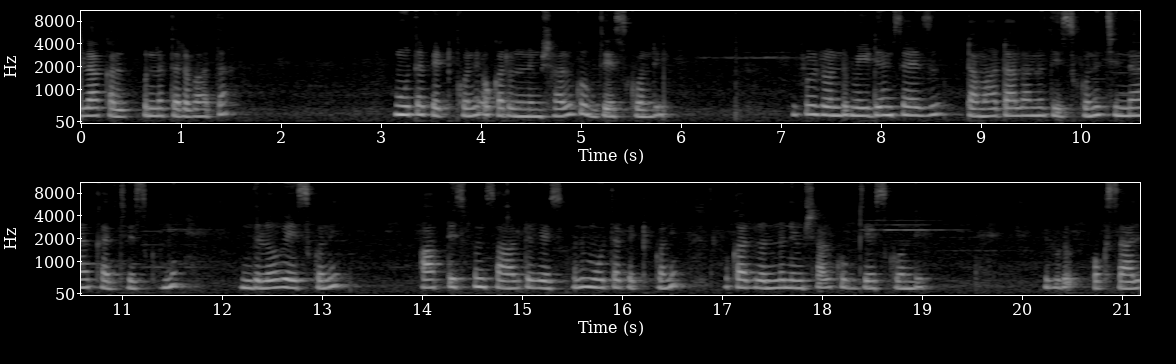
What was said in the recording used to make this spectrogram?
ఇలా కలుపుకున్న తర్వాత మూత పెట్టుకొని ఒక రెండు నిమిషాలు కుక్ చేసుకోండి. ఇప్పుడు రెండు మీడియం సైజు టమాటాలను తీసుకొని చిన్నగా కట్ చేసుకొని ఇందులో వేసుకొని హాఫ్ టీ స్పూన్ సాల్ట్ వేసుకొని మూత పెట్టుకొని ఒక రెండు నిమిషాలు కుక్ చేసుకోండి. ఇప్పుడు ఒకసారి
